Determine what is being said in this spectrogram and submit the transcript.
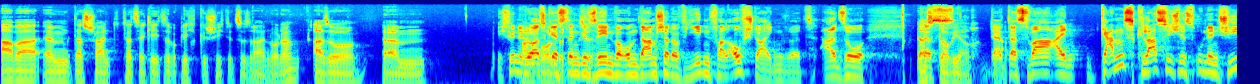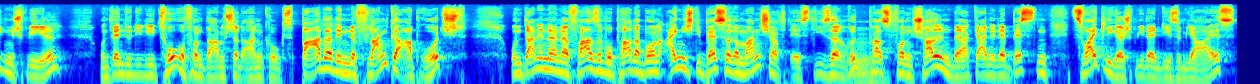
Aber ähm, das scheint tatsächlich so wirklich Geschichte zu sein, oder? Also, ähm, ich finde, du hast gestern gesehen, warum Darmstadt auf jeden Fall aufsteigen wird. Also Das, glaube ich auch. Ja. Das war ein ganz klassisches Unentschieden-Spiel. Und wenn du dir die Tore von Darmstadt anguckst, Bader dem eine Flanke abrutscht und dann in einer Phase, wo Paderborn eigentlich die bessere Mannschaft ist, dieser Rückpass von Schallenberg, der einer der besten Zweitligaspieler in diesem Jahr ist,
